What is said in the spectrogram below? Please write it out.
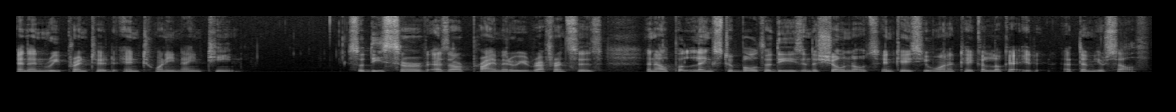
and then reprinted in 2019. So these serve as our primary references, and I'll put links to both of these in the show notes in case you want to take a look at, it, at them yourself.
